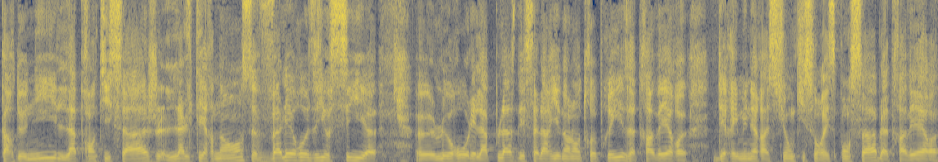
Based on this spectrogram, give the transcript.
par Denis, l'apprentissage, l'alternance, valoriser aussi euh, le rôle et la place des salariés dans l'entreprise à travers des rémunérations qui sont responsables, à travers,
